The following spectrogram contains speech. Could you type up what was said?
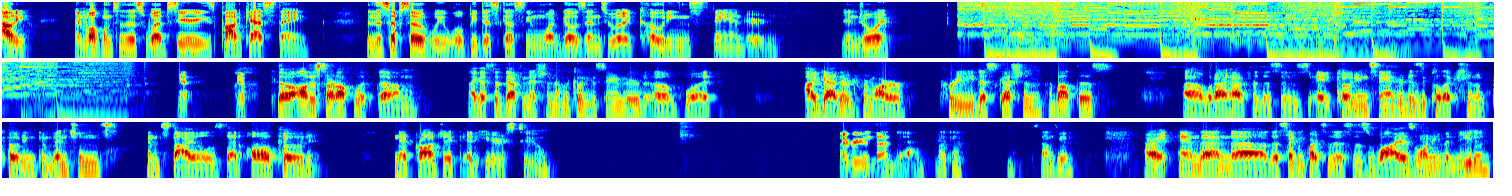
Howdy, and welcome to this web series podcast thing. In this episode, we will be discussing what goes into a coding standard. Enjoy. Yeah. Yep. So I'll just start off with, um, I guess, the definition of a coding standard of what I gathered from our pre-discussion about this. Uh, what I have for this is a coding standard is a collection of coding conventions and styles that all code in a project adheres to. I agree with that. Anything to add? Okay, sounds good. All right, and then uh, the second parts of this is why is one even needed?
